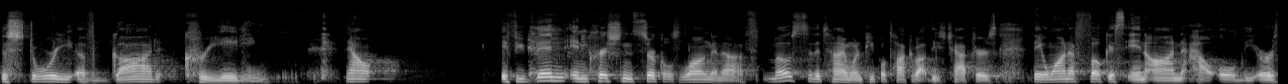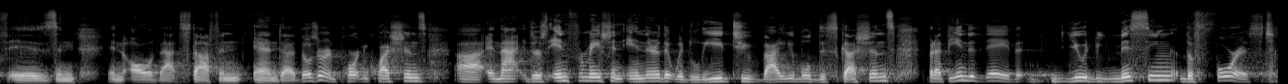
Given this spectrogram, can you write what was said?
the story of God creating. Now, if you've been in Christian circles long enough, most of the time when people talk about these chapters, they want to focus in on how old the earth is and, and all of that stuff. And, and uh, those are important questions. Uh, and that there's information in there that would lead to valuable discussions. But at the end of the day, that you would be missing the forest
